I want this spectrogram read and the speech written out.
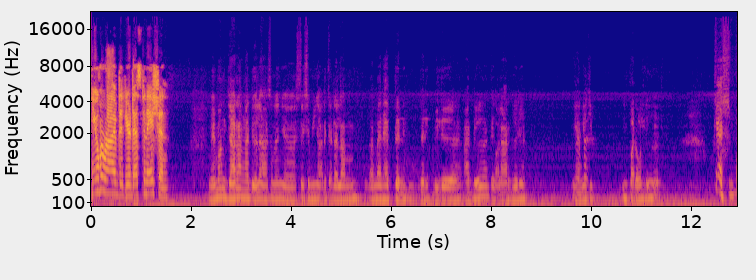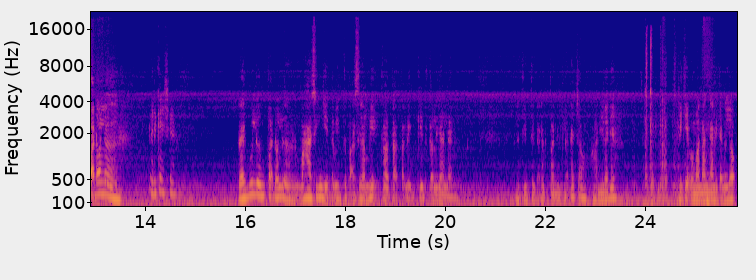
You've arrived at your destination. memang jarang ada lah sebenarnya stesen minyak dekat dalam uh, Manhattan ni. Jadi bila ada tengoklah harga dia. Yang ni Berapa? 4 dolar cash 4 dolar Ada cash ke? Regular 4 dolar Mahal RM1 Tapi terpaksa ambil. Kalau tak, tak boleh, kita tak boleh jalan. Ada kita kat depan ni pula kacau. Ha, Inilah dia. Sedikit pemandangan dekat New York.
